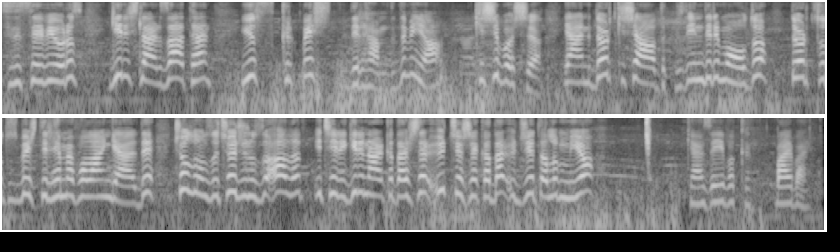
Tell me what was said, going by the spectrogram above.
Sizi seviyoruz. Girişler zaten 145 dirhemdi değil mi ya? Kişi başı. Yani 4 kişi aldık biz. indirim oldu. 435 dirheme falan geldi. Çoluğunuzu çocuğunuzu alın. içeri girin arkadaşlar. 3 yaşa kadar ücret alınmıyor. Kendinize iyi bakın. Bay bay.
